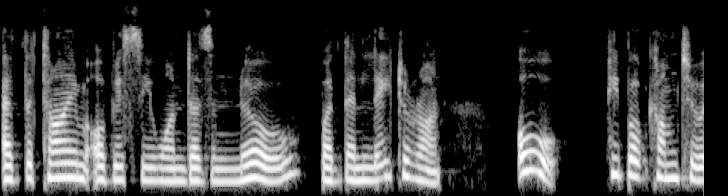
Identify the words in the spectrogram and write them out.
at the time, obviously, one doesn't know, but then later on, oh, people come to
